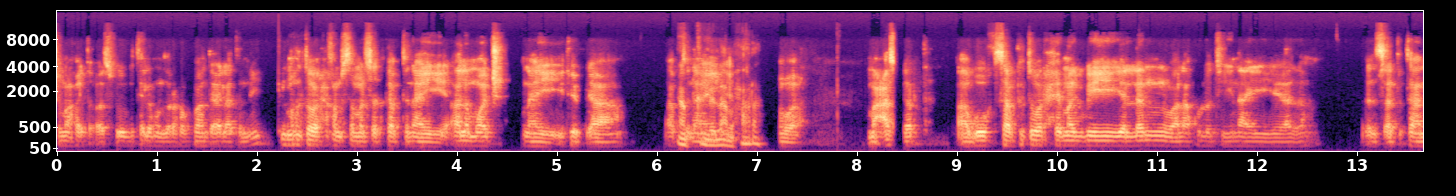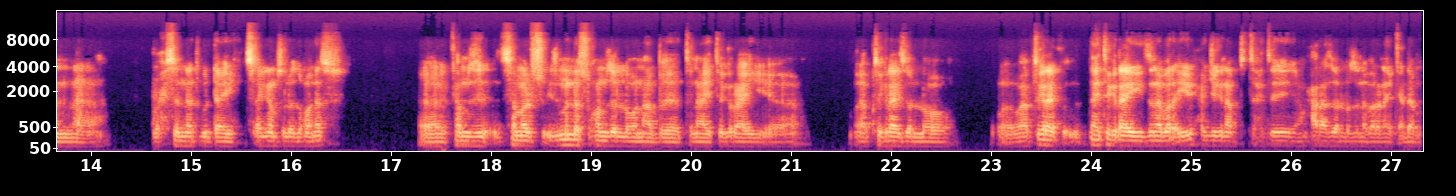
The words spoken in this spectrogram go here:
ሽማ ከይጠቐስኩ ብቴሌፎን ዝረኸብኩዋ እንታይ ኢላትኒ ቅድሚ ክልተ ወርሒ ከም ዝተመልሰት ካብቲ ናይ ኣለም ዋጭ ናይ ኢትዮጵያ ኣብቲ ናይ ክልል ኣምሓራ መዓስከር ኣብኡ ክሳብ ክልተ ወርሒ መግቢ የለን ዋላ ኩሉ እቲ ናይ ፀጥታን ውሕስነት ጉዳይ ፀገም ስለዝኾነስ ይምለሱ ከምዘለዎ ናብ ናይ ትግራይ ኣብ ትግራይ ዘሎ ናይ ትግራይ ዝነበረ እዩ ሕጂ ግን ኣብ ትሕቲ ኣምሓራ ዘሎ ዝነበረ ናይ ቀደም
